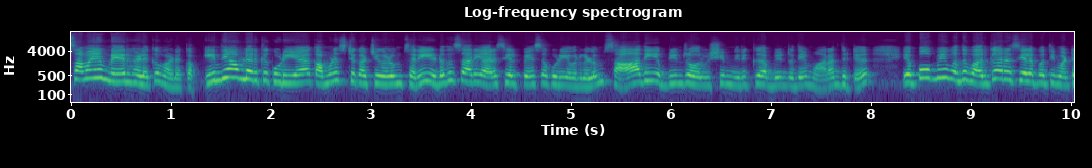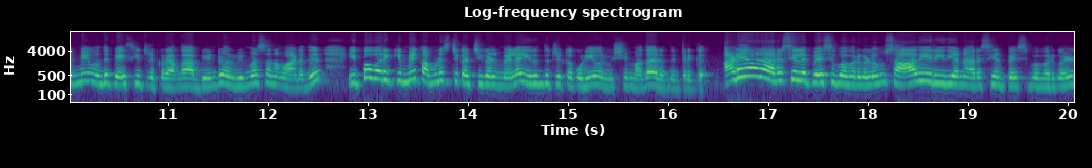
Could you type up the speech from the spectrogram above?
சமயம் நேர்களுக்கு வணக்கம். இந்தியாவில் இருக்கக்கூடிய கம்யூனிஸ்ட் கட்சிகளும் சரி இடதுசாரி அரசியல் பேசக்கூடியவர்களும் சாதி அப்படின்ற ஒரு விஷயம் இருக்கு அப்படின்றதே மறந்துட்டு எப்பவுமே வந்து வர்க்க அரசியலை பத்தி மட்டுமே வந்து பேசிட்டு இருக்கிறாங்க அப்படின்ற ஒரு விமர்சனமானது இப்ப வரைக்குமே கம்யூனிஸ்ட் கட்சிகள் மேல இருந்துட்டு இருக்கக்கூடிய ஒரு விஷயமா தான் இருந்துட்டு இருக்கு. அடையாள அரசியலை பேசுபவர்களும் சாதிய ரீதியான அரசியல் பேசுபவர்கள்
